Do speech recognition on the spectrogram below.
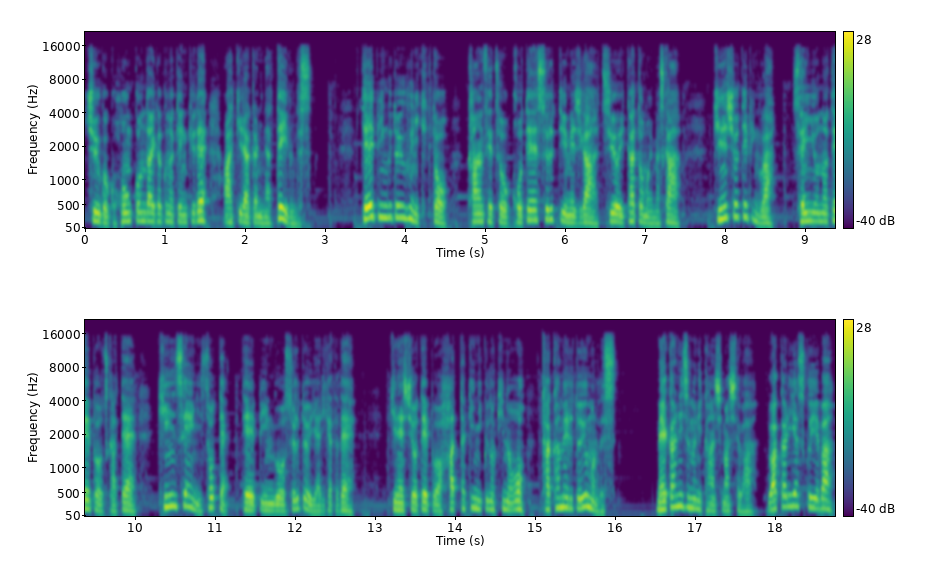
中国香港大学の研究で明らかになっているんです。テーピングという風に聞くと関節を固定するっていうイメージが強いかと思いますが、キネシオテーピングは専用のテープを使って筋繊維に沿ってテーピングをするというやり方で、キネシオテープを貼った筋肉の機能を高めるというものです。メカニズムに関しましては、わかりやすく言えば、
